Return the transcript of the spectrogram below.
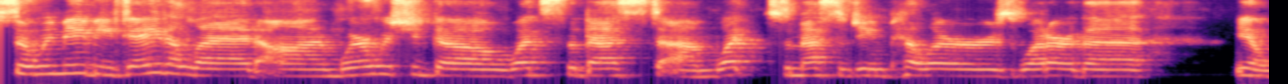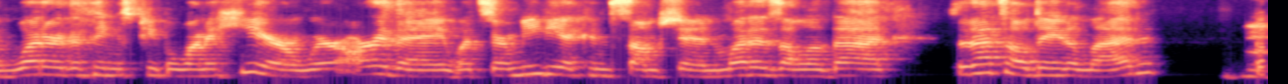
So we may be data led on where we should go, what's the best, um, what's the messaging pillars, what are the, you know, what are the things people want to hear, where are they, what's their media consumption, what is all of that. So that's all data led. Mm-hmm. But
